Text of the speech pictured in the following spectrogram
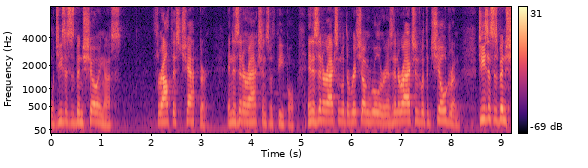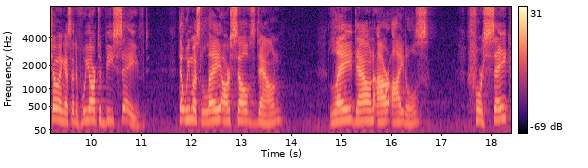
Well, Jesus has been showing us throughout this chapter in his interactions with people, in his interaction with the rich young ruler, in his interactions with the children, Jesus has been showing us that if we are to be saved, that we must lay ourselves down, lay down our idols, forsake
